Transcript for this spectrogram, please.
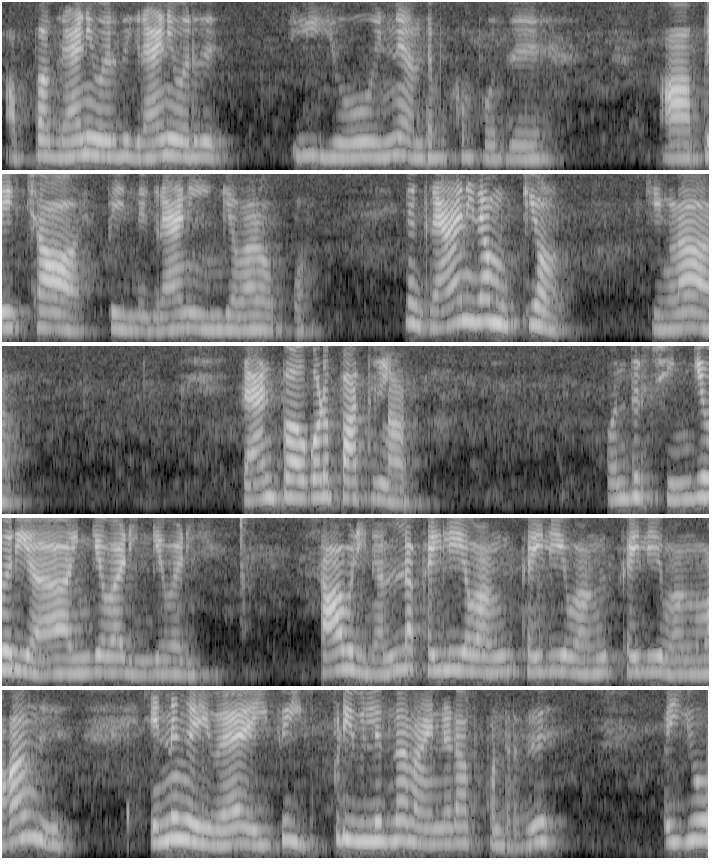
அப்பா கிராணி வருது கிராணி வருது. ஐயோ என்ன அந்த பக்கம் போகுது? ஆ பேச்சா இப்போ இந்த கிராணி இங்கே வர வைப்போம். இந்த கிராணி தான் முக்கியம். ஓகேங்களா? கிராண்ட்பாவை கூட பார்த்துக்கலாம். வந்துருச்சு. இங்கே வரியா? இங்கே வாடி இங்கே வாடி. சாவடி நல்லா கையிலேயே வாங்கு கையிலேயே வாங்கு கையிலேயே வாங்கு. வாங்கு. என்னங்க இவ? இவ இப்படி விழுந்தா நான் என்னடா பண்ணுறது ஐயோ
